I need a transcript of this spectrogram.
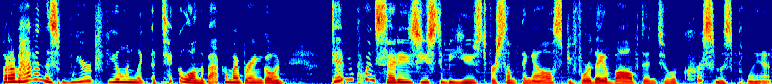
But I'm having this weird feeling, like a tickle on the back of my brain, going, "Didn't poinsettias used to be used for something else before they evolved into a Christmas plant?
